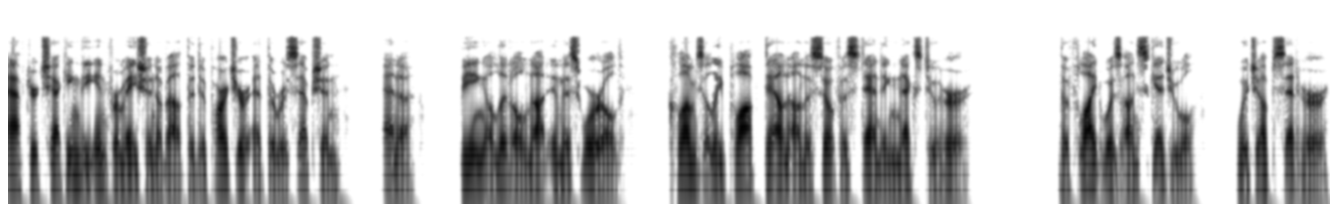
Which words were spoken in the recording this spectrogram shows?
After checking the information about the departure at the reception, Anna, being a little not in this world, clumsily plopped down on the sofa standing next to her. The flight was on schedule, which upset her,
